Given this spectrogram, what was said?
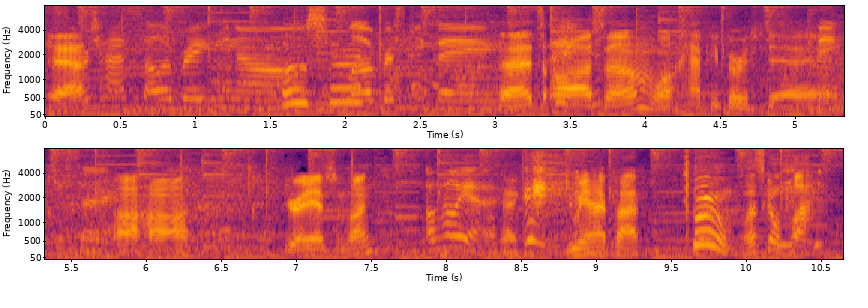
Yeah? So we're trying to celebrate, you know, Oh, sick. love risky things. That's awesome. Well, happy birthday. Thank you, sir. Uh-huh. You ready to have some fun? oh, hell yeah. Heck, give me a high five. Boom! Let's go fly.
